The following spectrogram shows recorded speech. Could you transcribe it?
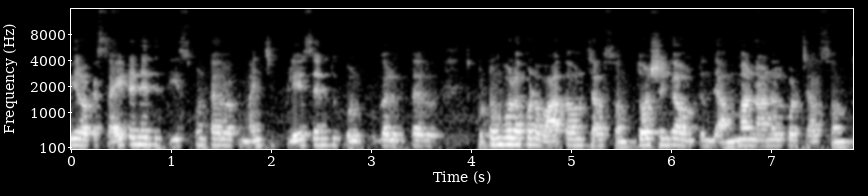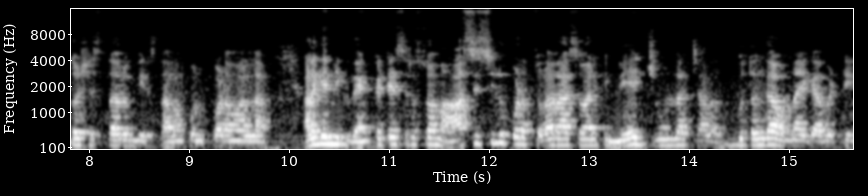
మీరు ఒక సైట్ అనేది తీసుకుంటారు. ఒక మంచి ప్లేస్ అనేది కొనుక్కోగలుగుతారు. కుటుంబంలో కూడా వాతావరణం చాలా సంతోషంగా ఉంటుంది. అమ్మా, నాన్నలు కూడా చాలా సంతోషిస్తారు మీరు స్థలం కొనుక్కోవడం వల్ల. అలాగే మీకు వెంకటేశ్వర స్వామి ఆశీస్సులు కూడా తులరాశి వాళ్ళకి మే, జూన్‌లో చాలా అద్భుతంగా ఉన్నాయి కాబట్టి,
